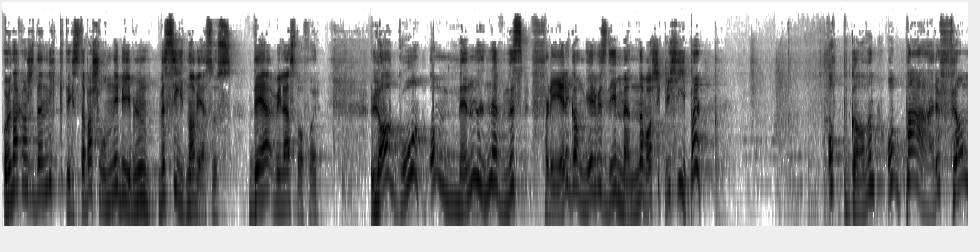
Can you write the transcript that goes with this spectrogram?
Og hun er kanskje den viktigste personen i Bibelen ved siden av Jesus. Det vil jeg stå for. La gå om menn nevnes flere ganger hvis de mennene var skikkelig kjipe. Oppgaven å bære fram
